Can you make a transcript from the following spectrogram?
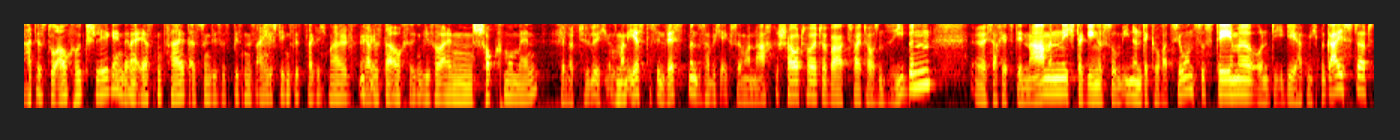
Hattest du auch Rückschläge in deiner ersten Zeit, als du in dieses Business eingestiegen bist, sag ich mal? Gab es da auch irgendwie so einen Schockmoment? Ja, natürlich. Also mein erstes Investment, das habe ich extra mal nachgeschaut heute, war 2007. Äh, ich sage jetzt den Namen nicht. Da ging es so um Innendekorationssysteme und die Idee hat mich begeistert.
